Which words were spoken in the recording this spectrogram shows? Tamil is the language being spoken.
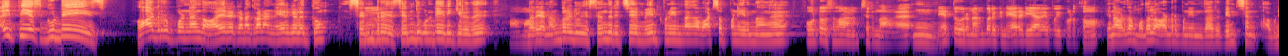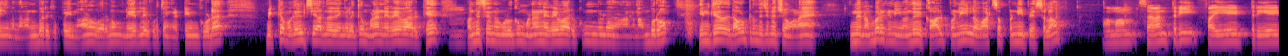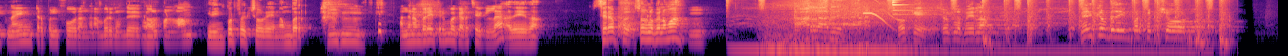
ஐபிஎஸ் குட்டீஸ் ஆர்டர் பண்ண அந்த ஆயிரக்கணக்கான நேர்களுக்கும் சென்று சேர்ந்து கொண்டே இருக்கிறது. நிறைய நண்பர்களுக்கு சேர்ந்துருச்சு. மெயில் பண்ணியிருந்தாங்க வாட்ஸ்அப் பண்ணியிருந்தாங்க. போட்டோஸ் எல்லாம் அனுப்பிச்சிருந்தாங்க. நேத்து ஒரு நண்பருக்கு நேரடியாவே போய் கொடுத்தோம். ஏன்னா அவர் தான் முதல்ல ஆர்டர் பண்ணியிருந்தாரு வின்சென்ட் அப்படிங்கிற அந்த நண்பருக்கு போய் நானும் வரணும் நேர்லயே கொடுத்தோம் எங்க டீம் கூட. மிக்க மகிழ்ச்சியா இருந்தது எங்களுக்கு மன நிறைவா இருக்கு. வந்து சேர்ந்தவங்களுக்கும் மன நிறைவா இருக்கும்னு நாங்க நம்புறோம். இன்கேஸ் டவுட் இருந்துச்சுன்னு வச்சுக்கோங்களேன் இந்த நம்பருக்கு நீ வந்து கால் பண்ணி இல்ல வாட்ஸ்அப் பண்ணி பேசலாம். ஆமாம். Seven three five eight three eight nine triple four அந்த நம்பருக்கு வந்து கால் பண்ணலாம். இது இம்பர்ஃபெக்ட் ஷோடைய நம்பர். அந்த நம்பரே திரும்ப கிடைச்சிருக்குல்ல? அதே தான் சிறப்பு. ஷோக்கில் போயிடலாமா? ம். ஓகே ஷோக்கில் போயிடலாம். Welcome to the imperfect show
